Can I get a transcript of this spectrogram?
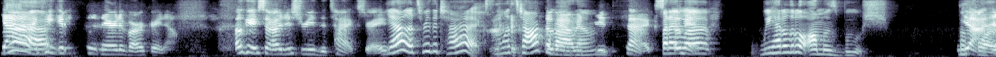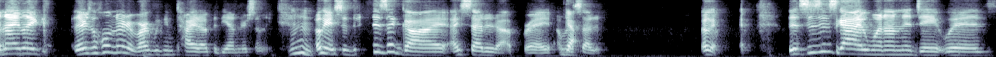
Yeah. I can't get into the narrative arc right now. Okay, so I'll just read the text, right? Yeah, let's read the text and let's talk about him. read the text. But I love. We had a little almost boosh. Yeah, and I like there's a whole narrative arc we can tie it up at the end or something. Mhm. Okay, so this is a guy. I set it up, right? I'm Yeah. gonna set it. Okay, this is this guy I went on a date with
